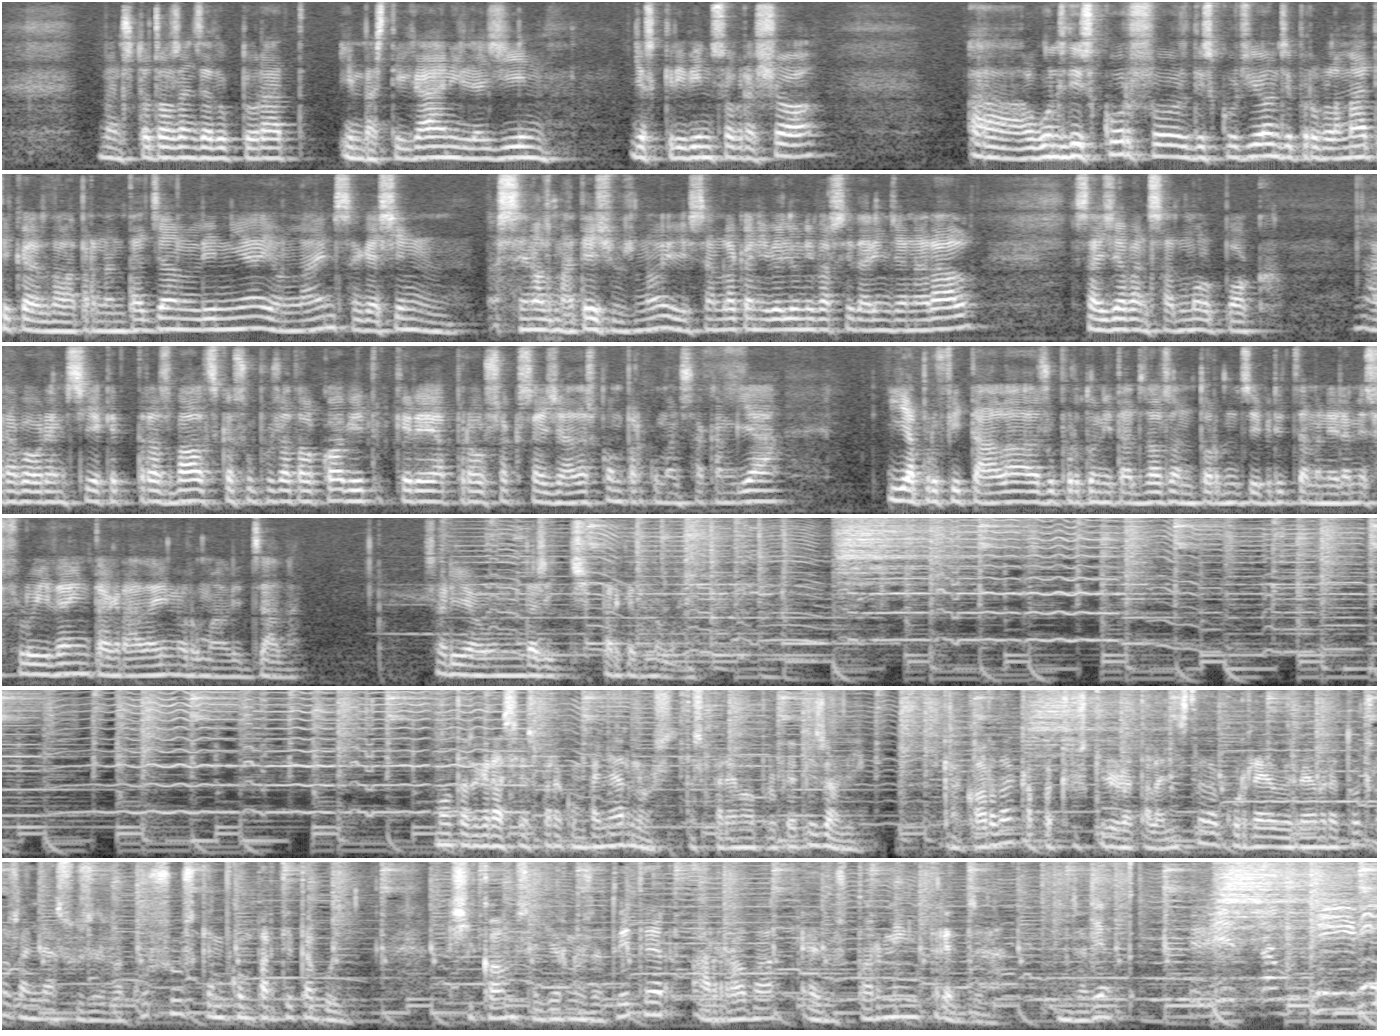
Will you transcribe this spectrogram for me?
doncs, tots els anys de doctorat investigant i llegint i escrivint sobre això, eh, alguns discursos, discussions i problemàtiques de l'aprenentatge en línia i online segueixin sent els mateixos, no? i sembla que a nivell universitari en general s'hagi avançat molt poc. Ara veurem si aquest trasbals que ha suposat el Covid crea prou sacsejades com per començar a canviar i aprofitar les oportunitats dels entorns híbrids de manera més fluida, integrada i normalitzada. Seria un desig per aquest nou any. Moltes gràcies per acompanyar-nos. T'esperem al proper episodi. Recorda que pots subscriure't a la llista de correu i rebre tots els enllaços i recursos que hem compartit avui, així com seguir-nos a Twitter arroba edustorming13. Fins aviat!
